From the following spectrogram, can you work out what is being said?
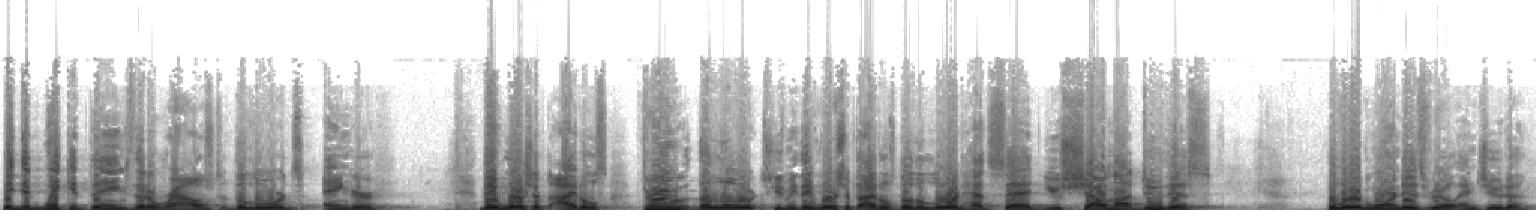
They did wicked things that aroused the Lord's anger. They worshipped idols through the Lord, excuse me, they worshipped idols, though the Lord had said, You shall not do this. The Lord warned Israel and Judah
